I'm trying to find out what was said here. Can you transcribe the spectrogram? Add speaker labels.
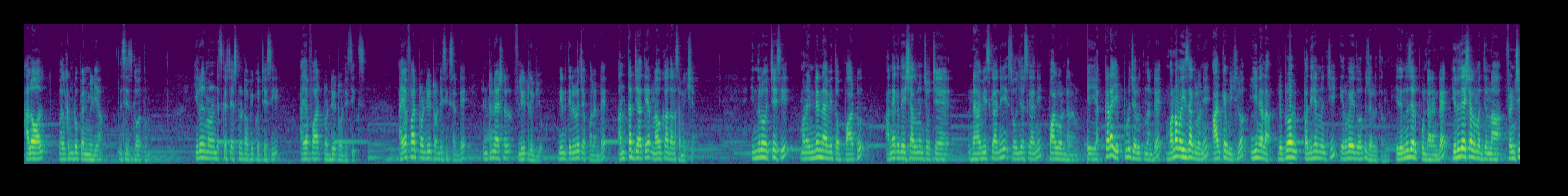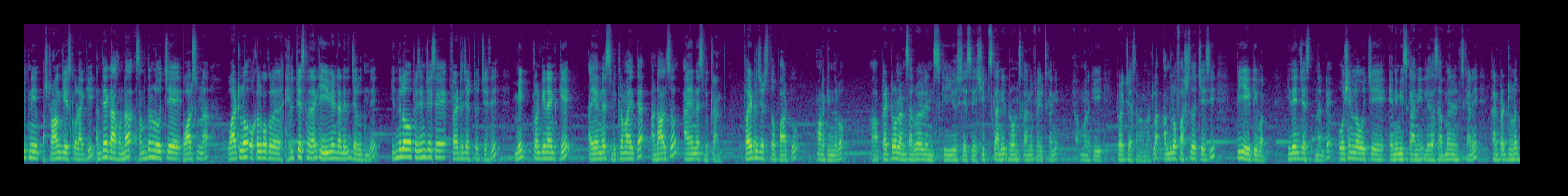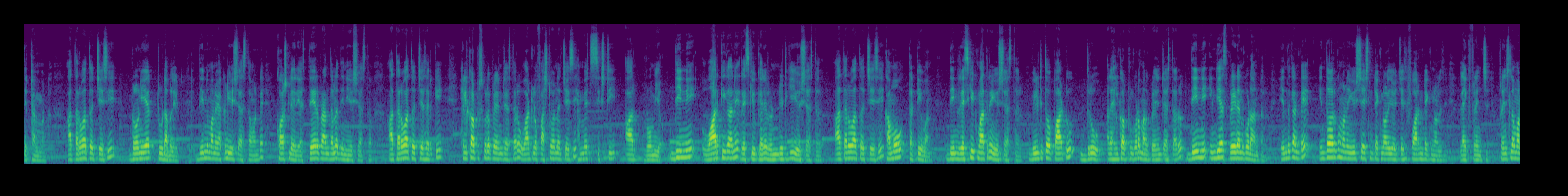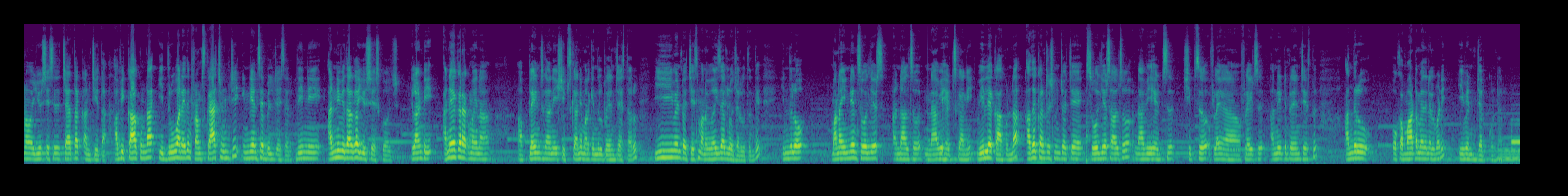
Speaker 1: Hello all welcome to pen media this is Gautam ఈరోజు మనం discuss చేసుకునే topic వచ్చేసి IFR twenty twenty six IFR twenty twenty six అంటే international fleet review దీన్ని తెలుగులో చెప్పాలంటే అంతర్జాతీయ నౌకాదళ సమీక్ష. ఇందులో వచ్చేసి మన ఇండియన్ నేవీతో పాటు అనేక దేశాల నుంచి వచ్చే నావీస్ కానీ సోల్జర్స్ కానీ పాల్గొంటారు ఎక్కడ ఎప్పుడు జరుగుతుందంటే మన వైజాగ్లోని ఆర్కే బీచ్లో ఈ నెల ఫిబ్రవరి పదిహేను నుంచి ఇరవై ఐదు వరకు జరుగుతుంది. ఇది ఎందుకు జరుపుకుంటారంటే ఇరు దేశాల మధ్య ఉన్న ఫ్రెండ్షిప్ని స్ట్రాంగ్ చేసుకోవడానికి అంతేకాకుండా సముద్రంలో వచ్చే వార్స్ ఉన్న వాటిలో ఒకరికొకరు హెల్ప్ చేసుకునేదానికి ఈవెంట్ అనేది జరుగుతుంది. ఇందులో ప్రజెంట్ చేసే ఫైటర్ జెట్ వచ్చేసి MiG twenty nine K INS Vikramaditya and also INS Vikrant fighter జెట్స్తో పాటు మనకి ఇందులో పెట్రోల్ అండ్ సర్వైలెన్స్కి యూజ్ చేసే షిప్స్ కానీ డ్రోన్స్ కానీ ఫ్లైట్స్ కానీ మనకి ప్రొడక్ట్ చేస్తారనమాట అందులో ఫస్ట్ వచ్చేసి పి ఎయిటీ వన్ ఇదేం చేస్తుందంటే ఓషన్లో వచ్చే ఎనిమీస్ కానీ లేదా సబ్మెరైన్స్ కానీ కనిపెట్టడంలో దిట్ట అనమాట ఆ తర్వాత వచ్చేసి డ్రోనియర్ టూ డబల్ ఎయిట్ దీన్ని మనం ఎక్కడ యూజ్ చేస్తామంటే కోస్టల్ ఏరియాస్ తీర ప్రాంతాల్లో దీన్ని యూజ్ చేస్తాం. ఆ తర్వాత వచ్చేసరికి హెలికాప్టర్స్ కూడా ప్రజెంట్ చేస్తారు. వాటిలో ఫస్ట్ వన్ వచ్చేసి ఎంహెచ్ సిక్స్టీ ఆర్ రోమియో దీన్ని వార్కి కానీ రెస్క్యూ కానీ రెండింటికి యూజ్ చేస్తారు. ఆ తర్వాత వచ్చేసి కమౌ థర్టీ వన్. దీన్ని రెస్క్యూకి మాత్రమే యూజ్ చేస్తారు. వీటితో పాటు ధ్రువ్ అనే హెలికాప్టర్ని కూడా మనకు ప్రజెంట్ చేస్తారు. దీన్ని ఇండియా స్ప్రేడ్ అని కూడా అంటారు. ఎందుకంటే ఇంతవరకు మనం యూజ్ చేసిన టెక్నాలజీ వచ్చేసి ఫారిన్ టెక్నాలజీ లైక్ ఫ్రెంచ్. ఫ్రెంచ్లో మనం యూజ్ చేసేది చేతక్ అండ్ చీత. అవి కాకుండా ఈ ధ్రువ్ అనేది ఫ్రమ్ స్క్రాచ్ నుంచి ఇండియన్సే బిల్డ్ చేశారు. దీన్ని అన్ని విధాలుగా యూజ్ చేసుకోవచ్చు. ఇలాంటి అనేక రకమైన ప్లేన్స్ కానీ షిప్స్ కానీ మనకి ఇందులో ప్రజెంట్ చేస్తారు. ఈ ఈవెంట్ వచ్చేసి మన వైజాగ్లో జరుగుతుంది. ఇందులో మన Indian soldiers and also navy heads కానీ వీళ్ళే కాకుండా అదర్ కంట్రీస్ నుంచి వచ్చే soldiers also navy heads ships fly flights అన్నిటిని ప్రజెంట్ చేస్తూ అందరూ ఒక మాట మీద నిలబడి ఈవెంట్ జరుపుకుంటారు.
